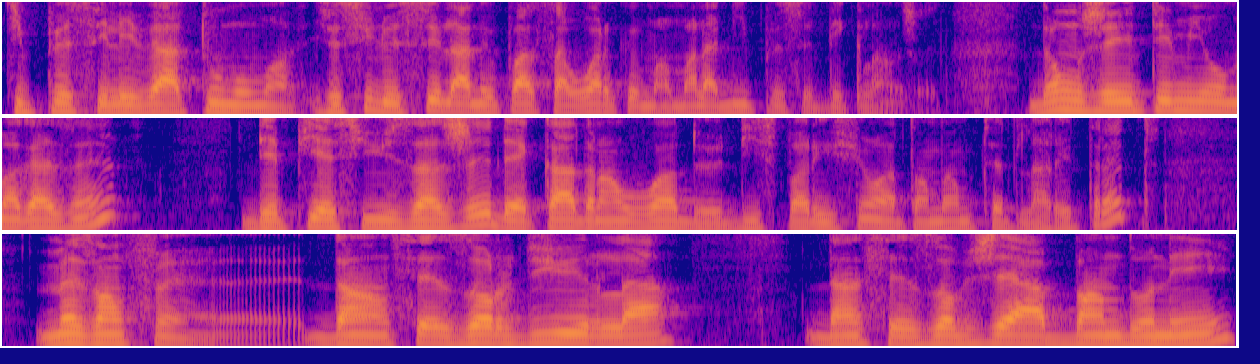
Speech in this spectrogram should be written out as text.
qui peut s'élever à tout moment. Je suis le seul à ne pas savoir que ma maladie peut se déclencher. Donc j'ai été mis au magasin, des pièces usagées, des cadres en voie de disparition attendant peut-être la retraite. Mais enfin, dans ces ordures-là, dans ces objets abandonnés,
